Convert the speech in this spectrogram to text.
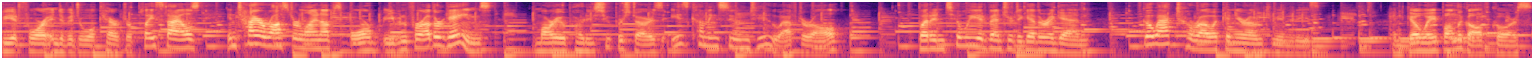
be it for individual character playstyles, entire roster lineups, or even for other games. Mario Party Superstars is coming soon too, after all. But until we adventure together again, go act heroic in your own communities, and go ape on the golf course.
